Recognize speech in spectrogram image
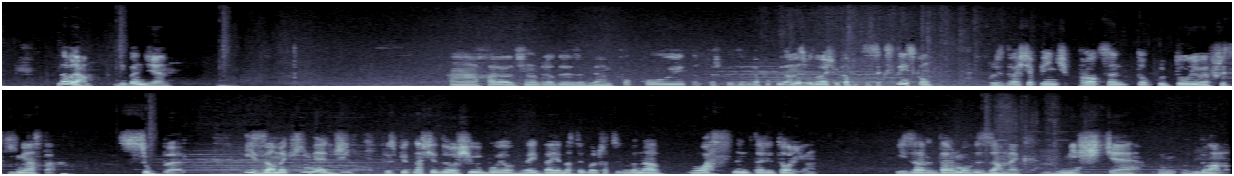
Dobra, niech będzie. Harald się nagrody, zawierają pokój, tam też zawiera pokój, a my zbudowaliśmy kaplicę sekstyńską. Plus 25% do kultury we wszystkich miastach. Super. I zamek Himeji. Plus 15 do siły bojowej dla jednostek walczących na własnym terytorium. I za darmowy zamek w mieście wybudowano.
